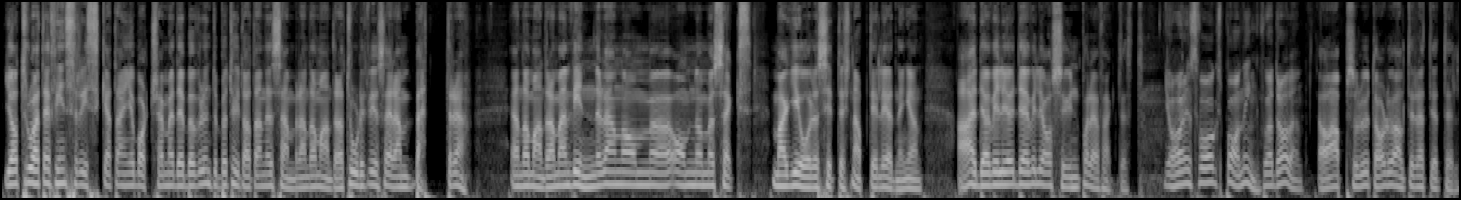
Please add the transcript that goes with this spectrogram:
Jag tror att det finns risk att han gör bort sig, men det behöver inte betyda att han är sämre än de andra. Troligtvis är han bättre än de andra, men vinner den om, eh, om nummer sex, Maggiore, sitter snabbt i ledningen. Ja, det, vill jag, det vill jag ha syn på det faktiskt. Jag har en svag spaning. Får jag dra den? Ja, absolut. Det har du alltid rättighet till.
